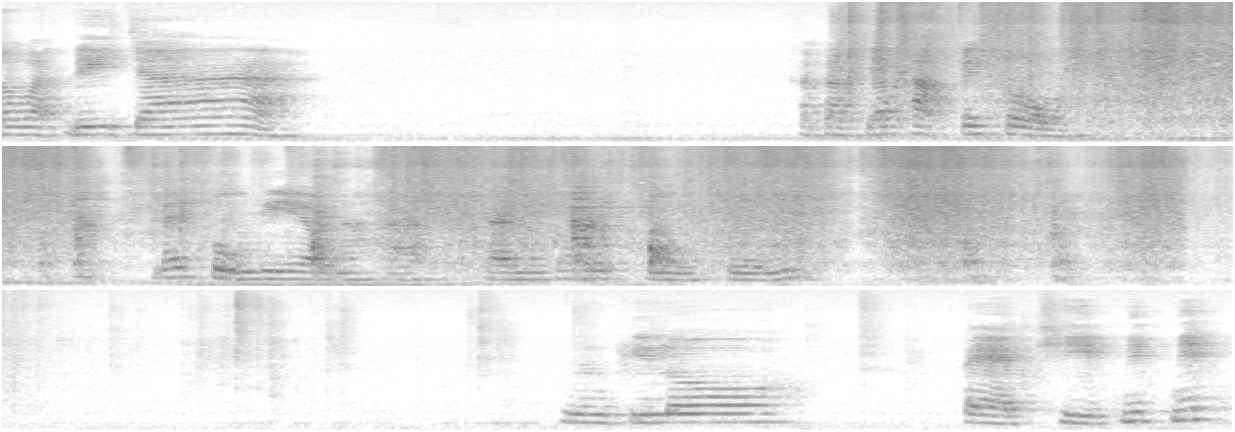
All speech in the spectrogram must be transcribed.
สวัสดีจ้ากำลังจะผักไปส่งได้ถุงเดียวนะคะตอนนี้ก็ได้ถุงถุงหนึ่งกิโลแปดขีดนิดนิดๆ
